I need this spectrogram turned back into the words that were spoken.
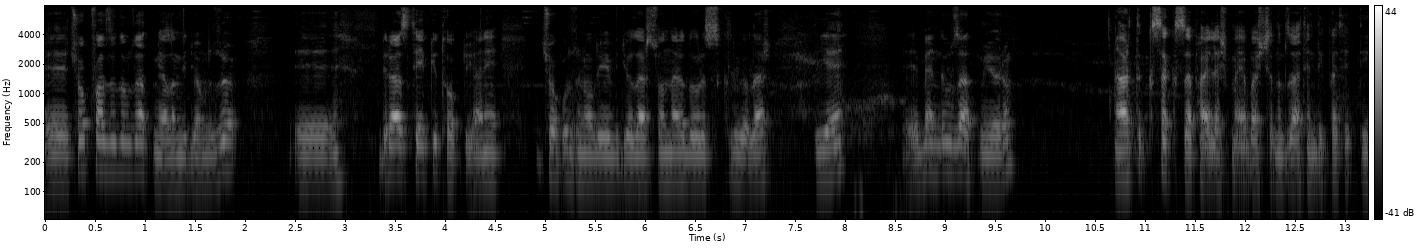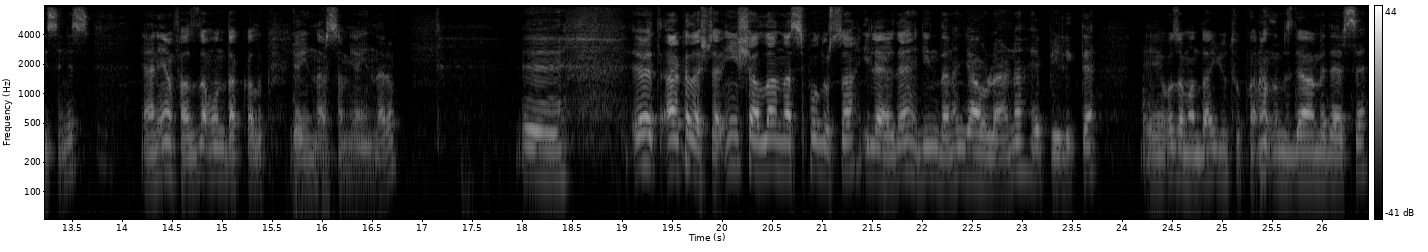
E, çok fazla da uzatmayalım videomuzu. E, biraz tepki topluyor. Yani çok uzun oluyor videolar sonlara doğru sıkılıyorlar diye. Ben de uzatmıyorum. Artık kısa kısa paylaşmaya başladım zaten dikkat ettiyseniz. Yani en fazla 10 dakikalık yayınlarsam yayınlarım. E, evet arkadaşlar inşallah nasip olursa ileride Linda'nın yavrularını hep birlikte e, o zaman da YouTube kanalımız devam ederse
